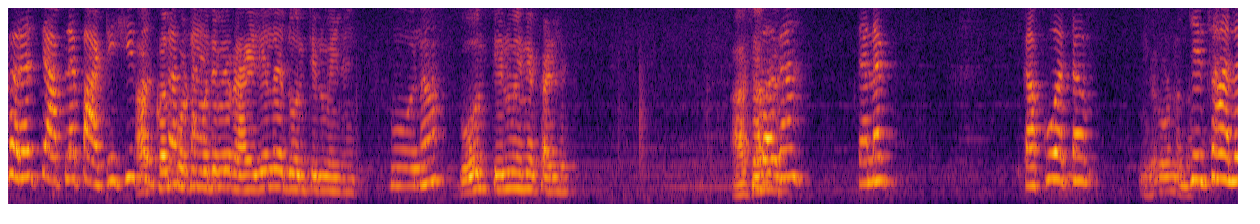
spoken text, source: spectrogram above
खरंच ते आपल्या पाठीशीच असतात अक्कलकोटमध्ये कायम. मी राहिलेलो आहे दोन तीन महिने. हो ना? दोन तीन महिने काढले. असा बघा त्यांना काकू आता ना? जे झालं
